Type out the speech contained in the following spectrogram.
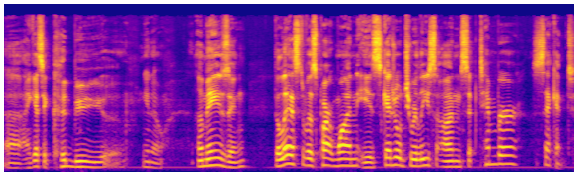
uh, I guess it could be, you know, amazing. The Last of Us Part 1 is scheduled to release on September 2nd.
